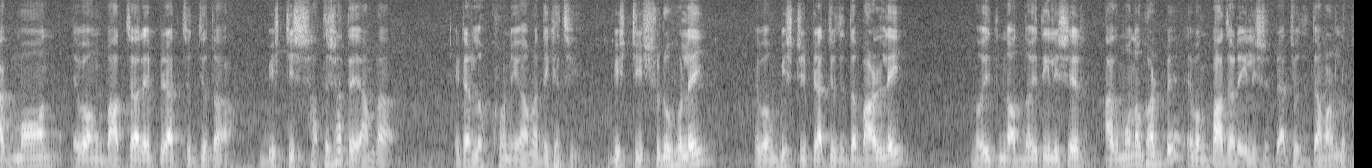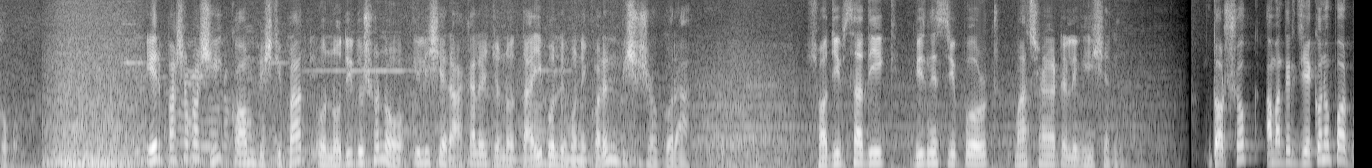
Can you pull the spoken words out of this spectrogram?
আগমন এবং বাচ্চারে প্রাচুর্যতা বৃষ্টির সাথে সাথে আমরা এটা লক্ষণীয় আমরা দেখেছি। বৃষ্টি শুরু হলেই এবং বৃষ্টির প্রাচুর্যতা বাড়লেই নদীতে নদ নদীতে ইলিশের আগমনও ঘটবে এবং বাজারে ইলিশের প্রাচুর্যতা আমরা লক্ষ্য করব। এর পাশাপাশি কম বৃষ্টিপাত ও নদী দূষণও ইলিশের আকালের জন্য দায়ী বলে মনে করেন বিশেষজ্ঞরা। Sajib Sadik business report Maasranga television. দর্শক আমাদের যে কোনো পর্ব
